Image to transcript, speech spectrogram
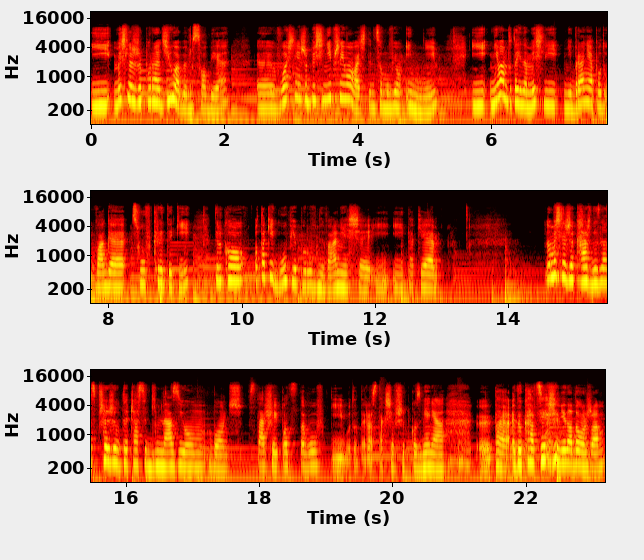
i myślę, że poradziłabym sobie właśnie, żeby się nie przejmować tym, co mówią inni. I nie mam tutaj na myśli nie brania pod uwagę słów krytyki, tylko o takie głupie porównywanie się i, i takie. No myślę, że każdy z nas przeżył te czasy gimnazjum bądź starszej podstawówki, bo to teraz tak się szybko zmienia e, ta edukacja, że nie nadążam.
